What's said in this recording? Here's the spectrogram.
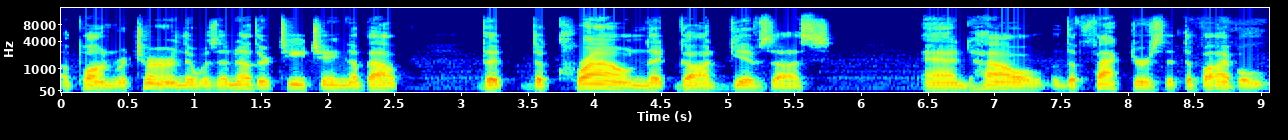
upon return. There was another teaching about the, the crown that God gives us and how the factors that the Bible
